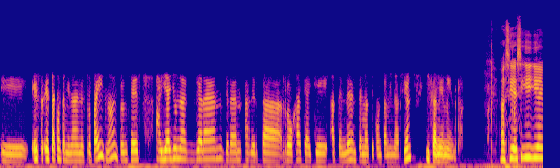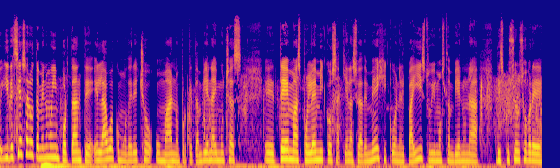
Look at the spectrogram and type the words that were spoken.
eh, está contaminada en nuestro país no entonces ahí hay una gran gran alerta roja que hay que atender en temas de contaminación y saneamiento Así es, y, decías algo también muy importante, el agua como derecho humano, porque también hay muchos eh, temas polémicos aquí en la Ciudad de México, en el país. Tuvimos también una discusión sobre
